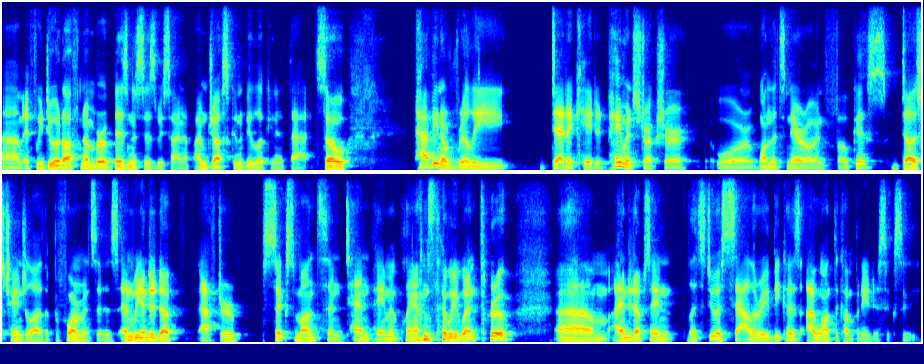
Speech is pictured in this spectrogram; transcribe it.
Um, if we do it off number of businesses we sign up, I'm just going to be looking at that. So having a really dedicated payment structure or one that's narrow in focus does change a lot of the performances. And we ended up after six months and 10 payment plans that we went through. Um, I ended up saying, let's do a salary because I want the company to succeed.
